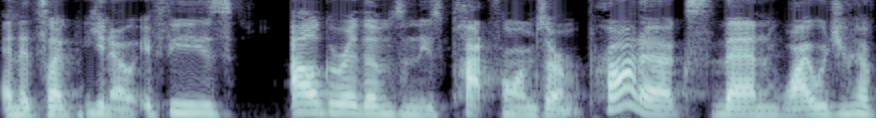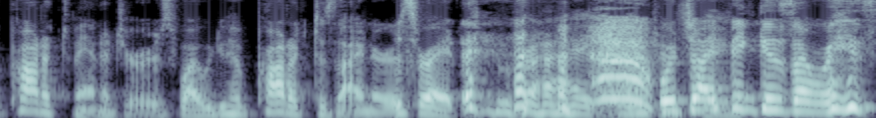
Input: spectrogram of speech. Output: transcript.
And it's like, you know, if these algorithms and these platforms aren't products, then why would you have product managers? Why would you have product designers? Right. Right. Which I think is always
